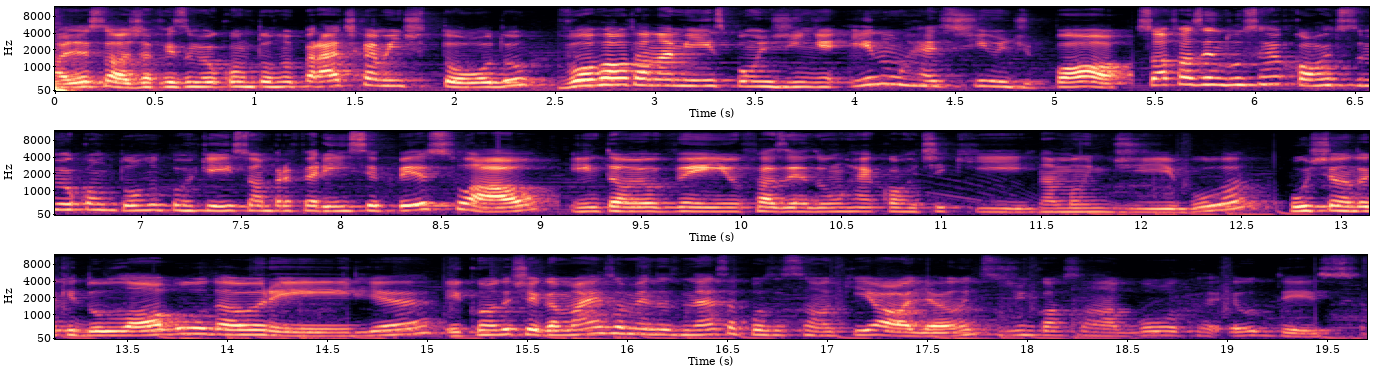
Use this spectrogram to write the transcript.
Olha só, já fiz o meu contorno praticamente todo. Vou voltar na minha esponjinha e num restinho de pó, só fazendo os recortes do meu contorno, porque isso é uma preferência pessoal. Então eu venho fazendo um recorte aqui na mandíbula, puxando aqui do lóbulo da orelha. E quando chega mais ou menos nessa posição aqui, olha, antes de encostar na boca, eu desço.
